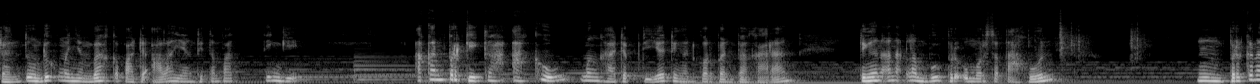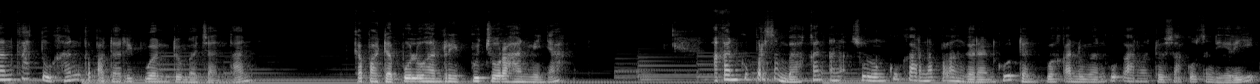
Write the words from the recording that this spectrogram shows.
dan tunduk menyembah kepada Allah yang di tempat tinggi? Akan pergikah aku menghadap Dia dengan korban bakaran dengan anak lembu berumur setahun? Hmm, berkenankah Tuhan kepada ribuan domba jantan? Kepada puluhan ribu curahan minyak? Akan ku persembahkan anak sulungku karena pelanggaranku dan buah kandunganku karena dosaku sendiri?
